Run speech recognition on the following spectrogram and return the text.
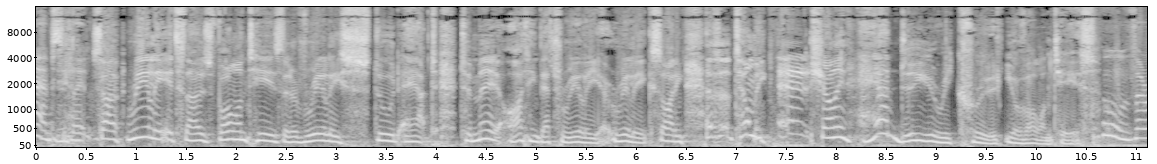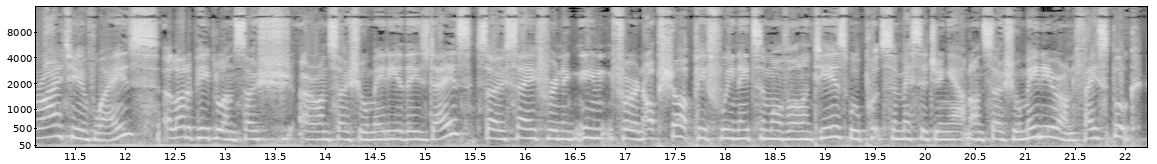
Absolutely. So really, it's those volunteers that have really stood out. To me, I think that's really really exciting. Uh, tell me, uh, Charlene, how do you recruit your volunteers? Ooh, variety of ways. A lot of people on social are on social media these days. So, say for an in, for an op shop, if we need some more volunteers, we'll put some messaging out on social media on Facebook.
